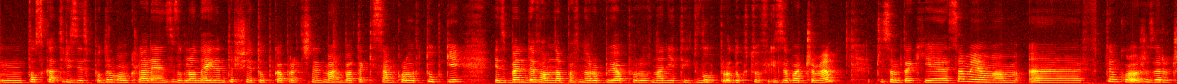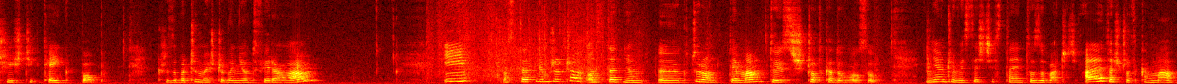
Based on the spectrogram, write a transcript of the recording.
mm, to z Catrice jest podróbą Clarence, wygląda identycznie tubka, praktycznie ma chyba taki sam kolor tubki, więc będę Wam na pewno robiła porównanie tych dwóch produktów i zobaczymy, czy są takie same. Ja mam e, w tym kolorze 030 Cake Pop, także zobaczymy, jeszcze go nie otwierałam. I ostatnią rzeczą, ostatnią, y, którą tutaj mam, to jest szczotka do włosów. Nie wiem, czy Wy jesteście w stanie to zobaczyć, ale ta szczotka ma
